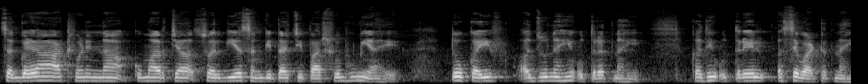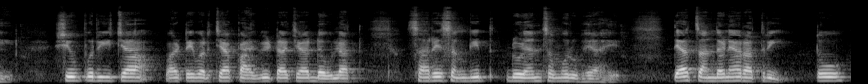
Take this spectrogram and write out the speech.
सगळ्या आठवणींना कुमारच्या स्वर्गीय संगीताची पार्श्वभूमी आहे. तो कैफ अजूनही उतरत नाही. कधी उतरेल असे वाटत नाही. शिवपुरीच्या वाटेवरच्या काळविटाच्या डौलात सारे संगीत डोळ्यांसमोर उभे आहे. त्या चांदण्या रात्री तो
